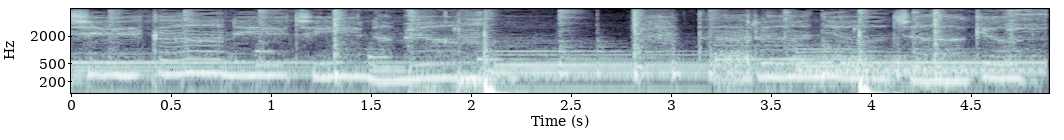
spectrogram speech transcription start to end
시간이 지나면 다른 여자 곁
